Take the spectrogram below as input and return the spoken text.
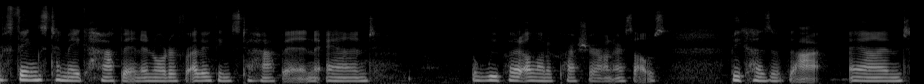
things to make happen in order for other things to happen, and we put a lot of pressure on ourselves because of that, and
